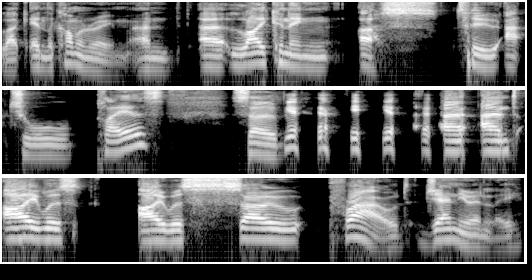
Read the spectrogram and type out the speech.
like in the common room, and uh, likening us to actual players. So yeah. uh, and I was I was so proud, genuinely,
